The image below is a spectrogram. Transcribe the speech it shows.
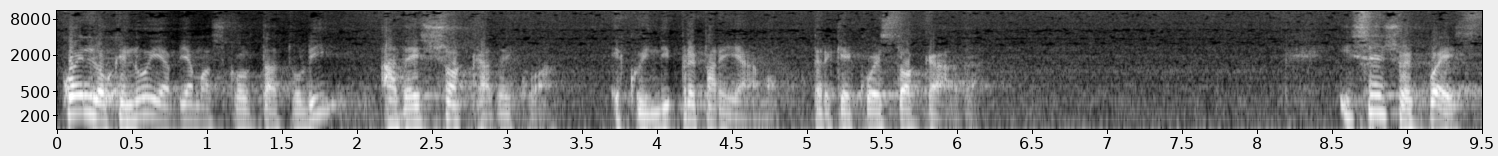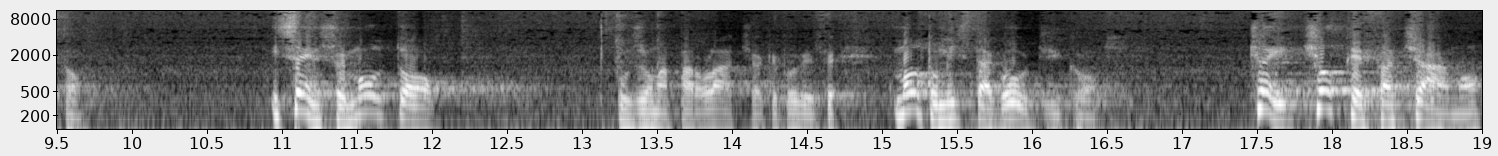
Quello che noi abbiamo ascoltato lì adesso accade qua e quindi prepariamo perché questo accada. Il senso è questo. Il senso è molto, uso una parolaccia che poi molto mistagogico. Cioè ciò che facciamo,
